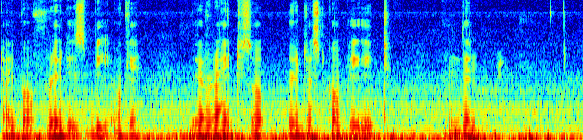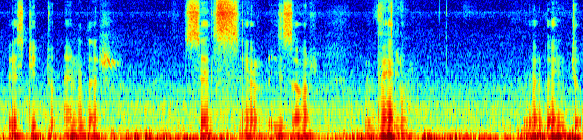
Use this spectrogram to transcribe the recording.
Type of red is b. Okay we are right. So we just copy it and then paste it to another cells. Here is our value. We are going to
